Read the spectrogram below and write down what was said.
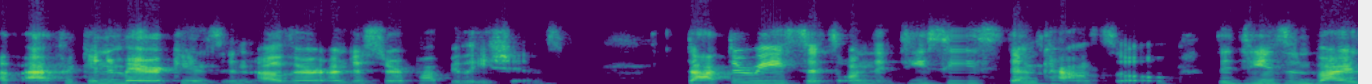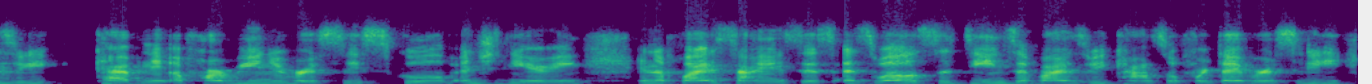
of African Americans and other underserved populations. Dr. Reid sits on the DC STEM Council, the Dean's Advisory Cabinet of Harvard University School of Engineering and Applied Sciences, as well as the Dean's Advisory Council for Diversity,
